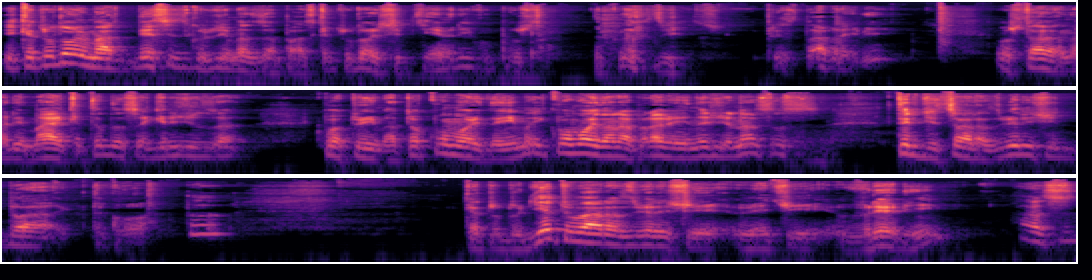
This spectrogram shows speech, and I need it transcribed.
И като дойде март месец го взимат запас, като дойде септември го пусна. През това оставя нали, майката да се грижи за каквото има. То какво може да има и какво може да направи една жена с три деца, разбираш, и два такова. Та, като дойде това, разбираш, вече време, аз,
